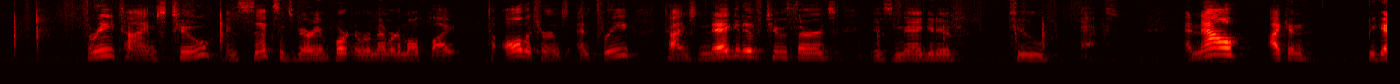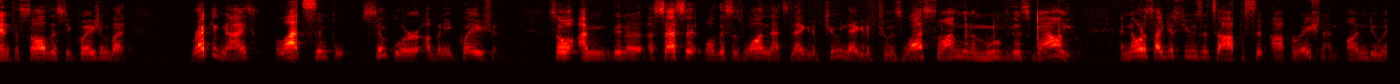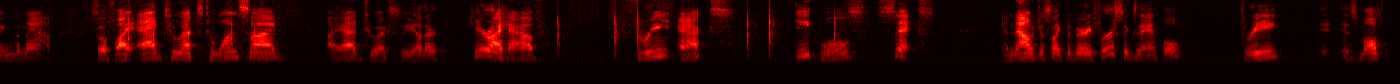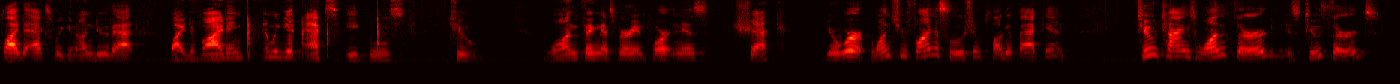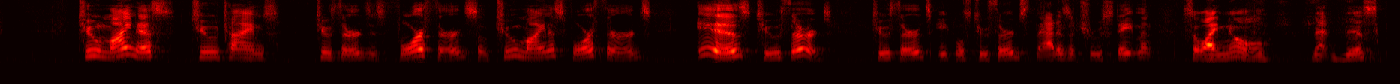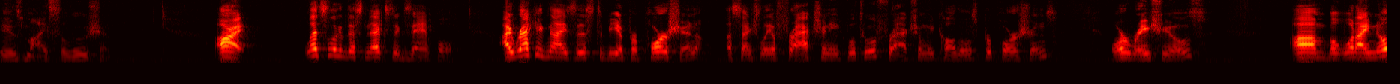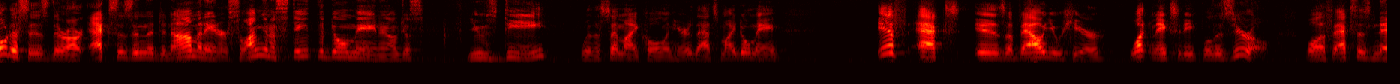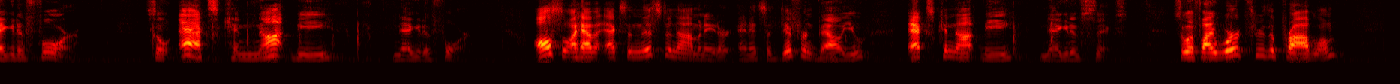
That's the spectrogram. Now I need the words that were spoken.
3 times 2 is 6. It's very important to remember to multiply to all the terms. And 3 times negative 2 thirds is negative 2x. And now I can begin to solve this equation, but recognize a lot simple, simpler of an equation. So I'm going to assess it. Well, this is 1. That's negative 2. Negative 2 is less. So I'm going to move this value. And notice I just use its opposite operation. I'm undoing the math. So if I add 2x to one side, I add 2x to the other. Here I have 3x equals 6. And now, just like the very first example, 3 is multiplied to x. We can undo that by dividing, and we get x equals 2. One thing that's very important is check your work. Once you find a solution, plug it back in. 2 times 1 third is 2 thirds. 2 minus 2 times 2 thirds is 4 thirds. So 2 minus 4 thirds is 2 thirds. 2 thirds equals 2 thirds. That is a true statement. So I know that this is my solution. All right, let's look at this next example. I recognize this to be a proportion, essentially a fraction equal to a fraction. We call those proportions or ratios. Um, but what I notice is there are x's in the denominator. So I'm going to state the domain, and I'll just use d with a semicolon here. That's my domain. If x is a value here, what makes it equal to 0? Well, if x is negative 4. So x cannot be negative 4. Also, I have an x in this denominator, and it's a different value. x cannot be negative 6. So if I work through the problem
